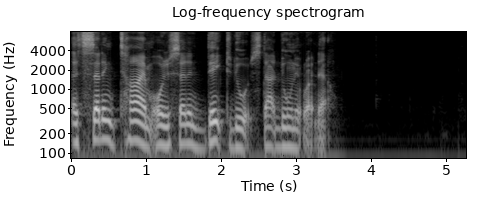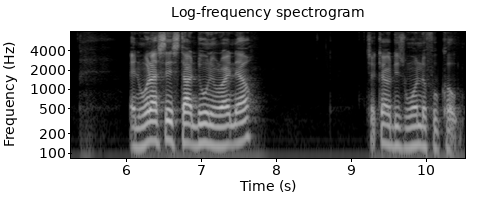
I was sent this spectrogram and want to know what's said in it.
a setting time or a setting date to do it. Start doing it right now. And when I say start doing it right now, check out this wonderful coat.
